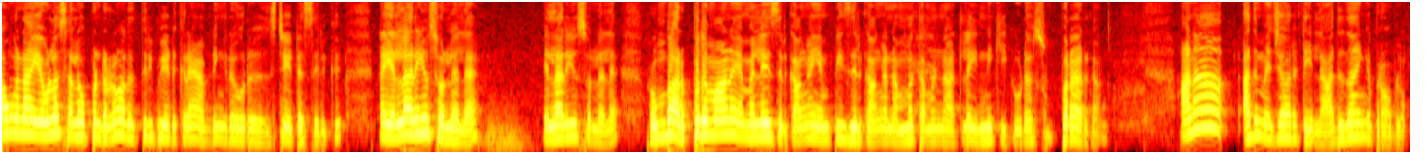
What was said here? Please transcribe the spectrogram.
அவங்க நான் எவ்வளோ செலவு பண்ணுறனோ அதை திருப்பி எடுக்கிறேன் அப்படிங்கிற ஒரு ஸ்டேட்டஸ் இருக்குது நான் எல்லாரையும் சொல்லலை. எல்லாரையும் சொல்லலை. ரொம்ப அற்புதமான எம்எல்ஏஸ் இருக்காங்க எம்பிஸ் இருக்காங்க. நம்ம தமிழ்நாட்டில் இன்றைக்கி கூட சூப்பராக இருக்காங்க. ஆனால் அது மெஜாரிட்டி இல்லை. அதுதான் இங்கே ப்ராப்ளம்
